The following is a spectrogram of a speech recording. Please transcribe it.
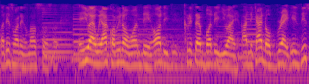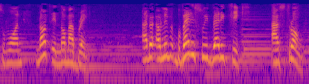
But this one is not so. So in UI, we are coming on one day, all the Christian body UI, and the kind of bread is this one, not a normal bread. I don't, I very sweet, very thick, and strong.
